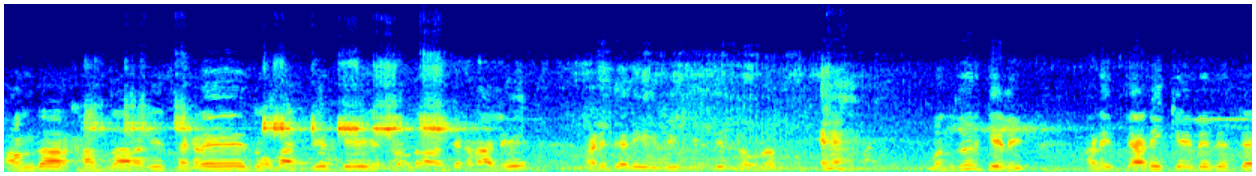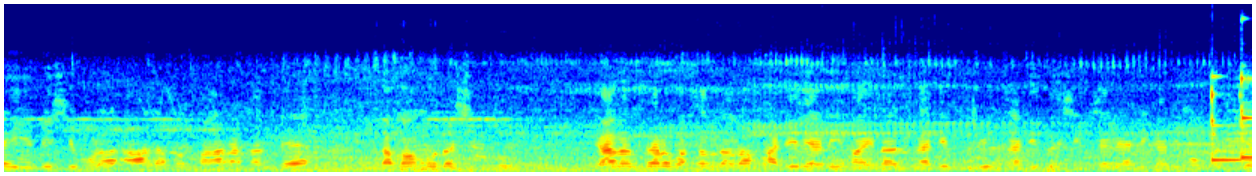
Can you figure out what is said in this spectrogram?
आमदार खासदार आणि सगळे लोक असतील ते यशवंतरावांच्याकडे आले आणि त्यांनी ईबीसीची सवलत मंजूर केली. आणि त्यांनी केलेल्या त्या ईबीसीमुळं आज आपण महाराष्ट्रातल्या तमाम मुलं शिकतो. त्यानंतर वसंतदादा पाटील यांनी महिलांसाठी मुलींसाठीचं शिक्षण या ठिकाणी मोफत केलं.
